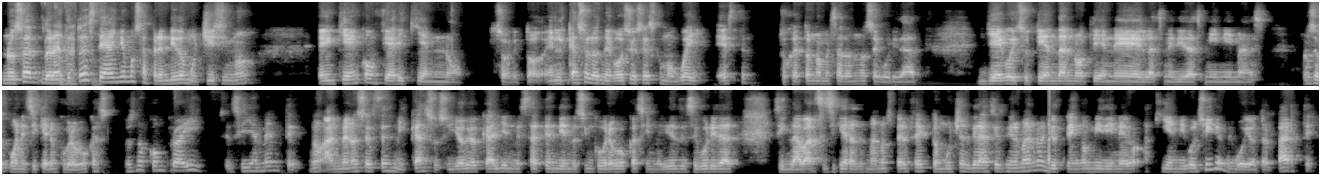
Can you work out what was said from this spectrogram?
Nos durante todo este año hemos aprendido muchísimo en quién confiar y quién no, sobre todo. En el caso de los negocios es como, güey, este sujeto no me está dando seguridad. Llego y su tienda no tiene las medidas mínimas no se pone siquiera un cubrebocas, pues no compro ahí, sencillamente, ¿no? Al menos este es mi caso. Si yo veo que alguien me está atendiendo sin cubrebocas, sin medidas de seguridad, sin lavarse siquiera las manos, perfecto, muchas gracias, mi hermano, yo tengo mi dinero aquí en mi bolsillo y me voy a otra parte.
